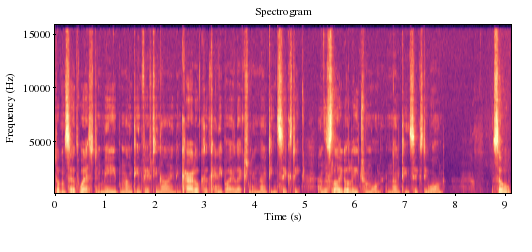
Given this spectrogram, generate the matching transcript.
Dublin South West in Meath in 1959, in Carlow Kilkenny by-election in 1960, and the Sligo Leitrim one in 1961 So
